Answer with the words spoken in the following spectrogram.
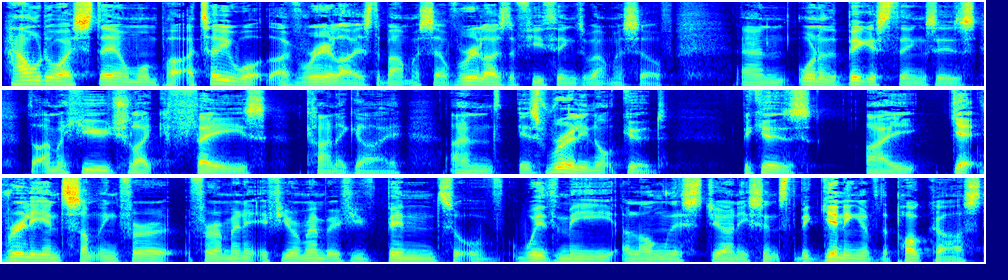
how do I stay on one part? I tell you what I've realized about myself. Realized a few things about myself. And one of the biggest things is that I'm a huge like phase kind of guy and it's really not good because I get really into something for for a minute. If you remember, if you've been sort of with me along this journey since the beginning of the podcast,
